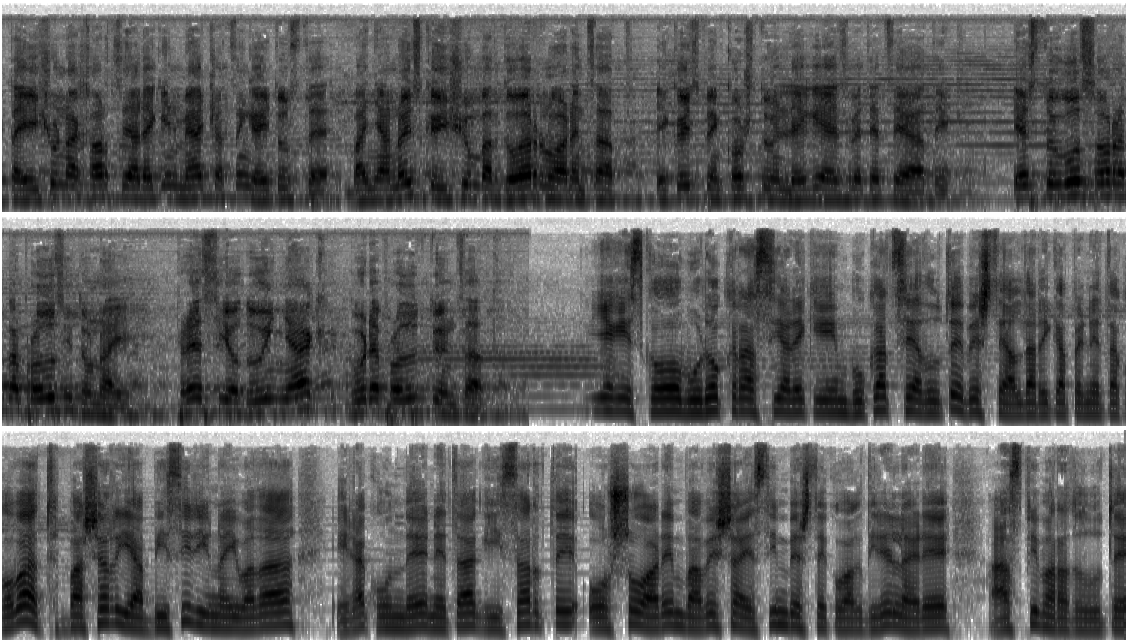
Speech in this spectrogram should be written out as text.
eta isunak jartzearekin mehatxatzen gaituzte, baina noizko isun bat gobernuarentzat ekoizpen kostuen legea ez betetzeagatik. Ez dugu zorretan produzitu nahi, prezio duinak gure produktuentzat. Iegizko burokraziarekin bukatzea dute beste aldarrikapenetako bat. Baserria bizirik nahi bada, erakundeen eta gizarte osoaren babesa ezinbestekoak direla ere azpimarratu dute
